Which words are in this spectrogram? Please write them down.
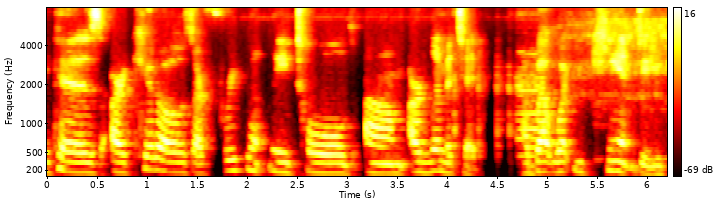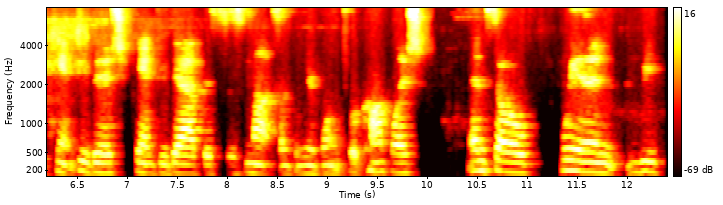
because our kiddos are frequently told um, are limited about what you can't do. You can't do this, you can't do that. This is not something you're going to accomplish. And so, when we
